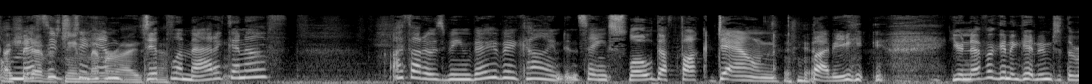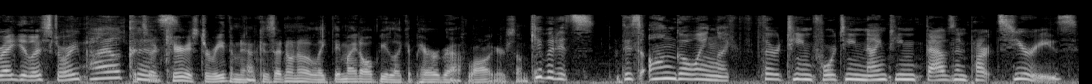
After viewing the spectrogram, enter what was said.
I should have his message to him memorized, yeah. diplomatic enough? I thought I was being very, very kind and saying, slow the fuck down, buddy. You're never going to get into the regular story pile So I'm uh, curious to read them now because I don't know. Like they might all be like a paragraph long or something. Yeah, but it's this ongoing, like 13, 14, 19,000 part series.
